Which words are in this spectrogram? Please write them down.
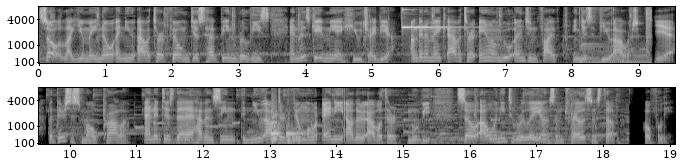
So, like you may know, a new Avatar film just have been released, and this gave me a huge idea. I'm gonna make Avatar in Unreal Engine 5 in just a few hours. Yeah, but there's a small problem, and it is that I haven't seen the new Avatar film or any other Avatar movie, so I will need to rely on some trailers and stuff, hopefully.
